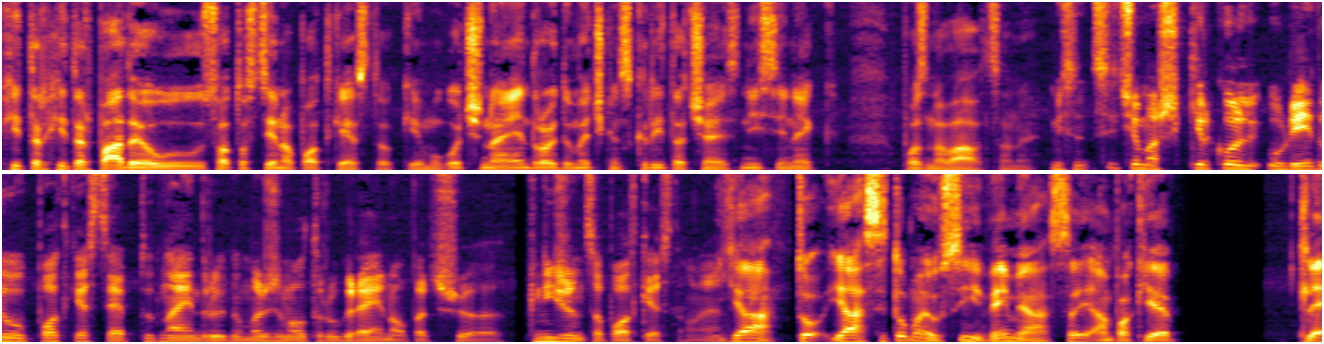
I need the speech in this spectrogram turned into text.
Hiter, hiter padajo v vso to sceno podcastov, ki je mogoče na Androidu mečken skrita, če nisi nek poznavalca. Mislim, si, če imaš kjerkoli v redu podcast, app, tudi na Androidu, imaš že noter ugrajeno pač, uh, knjižnico podcastov. Ne? Ja, to, ja, se to imajo vsi, vem ja, sej, ampak je. Tle,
